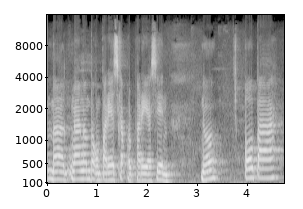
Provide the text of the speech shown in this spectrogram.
magngangamba kung parehas ka or parehas yan. No? Opa,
